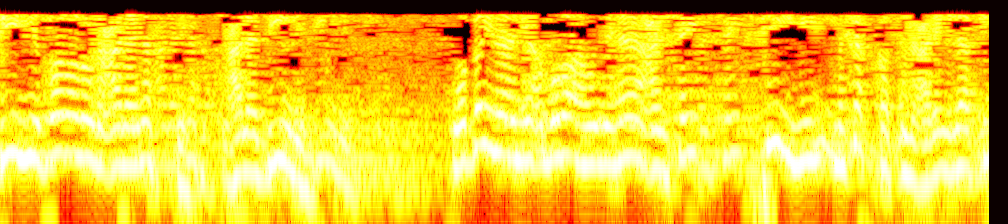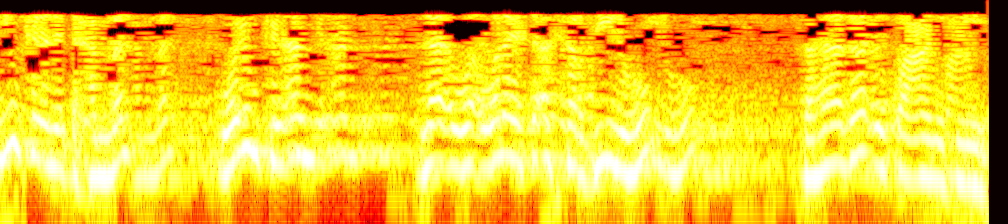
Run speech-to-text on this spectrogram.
فيه ضرر على نفسه على دينه. وبين أن يأمره النهاية عن شيء فيه مشقة عليه لكن يمكن أن يتحمل ويمكن أن لا ولا يتأثر دينه فهذا يطاعان فيه.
